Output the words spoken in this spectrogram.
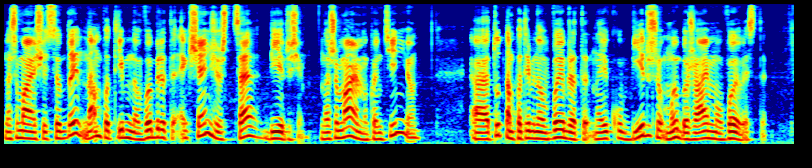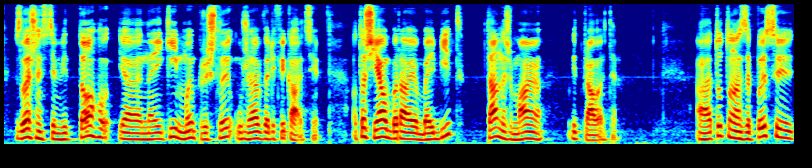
Нажимаючи сюди, нам потрібно вибрати Exchanges, це біржі. Нажимаємо Continue. Е, Тут нам потрібно вибрати, на яку біржу ми бажаємо вивести, в залежності від того, е, на якій ми прийшли уже в верифікацію. Отож, я обираю Bybit та нажимаю Відправити. Тут у нас записують,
